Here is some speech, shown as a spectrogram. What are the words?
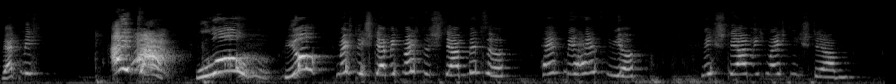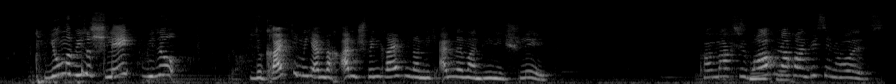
Wer hat mich. Alter! Wow! Jo! Ich möchte nicht sterben, ich möchte nicht sterben, bitte! Helf mir, helf mir! Nicht sterben, ich möchte nicht sterben. Junge, wieso schlägt. Wieso. Wieso greift die mich einfach an? Schwing greifen doch nicht an, wenn man die nicht schlägt. Komm, Max, wir brauchen noch ein bisschen Holz.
